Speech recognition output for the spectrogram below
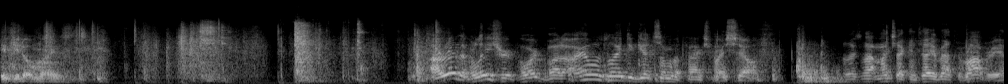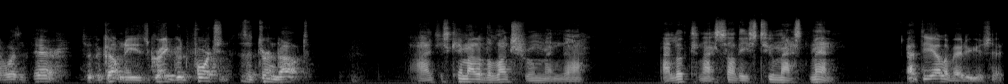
If you don't mind. I read the police report, but I always like to get some of the facts myself. Well, there's not much I can tell you about the robbery. I wasn't there. To the company's great good fortune, as it turned out. I just came out of the lunchroom and uh, I looked and I saw these two masked men. At the elevator, you said.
